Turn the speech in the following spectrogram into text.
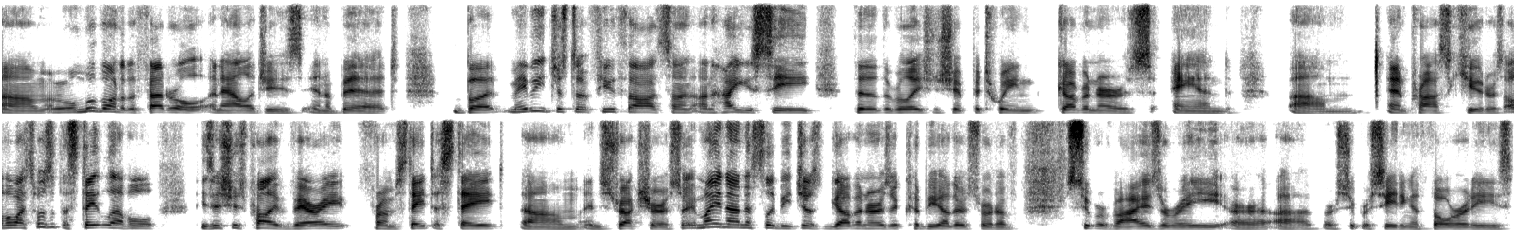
Um, mean, we'll move on to the federal analogies in a bit, but maybe just a few thoughts on, on how you see the, the relationship between governors and um, and prosecutors. Although I suppose at the state level, these issues probably vary from state to state um, in structure. So it might not necessarily be just governors; it could be other sort of supervisory or uh, or superseding authorities.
